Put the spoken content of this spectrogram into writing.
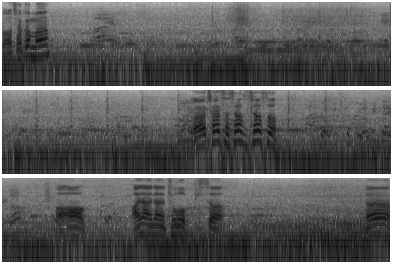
어, 잠깐만. 아 찾았어 찾았어 찾았어. 아, 아 아니 아니 아니 저거 비싸. 야.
